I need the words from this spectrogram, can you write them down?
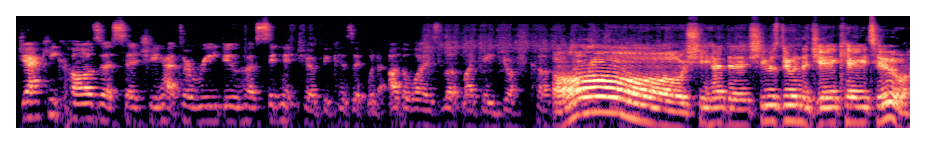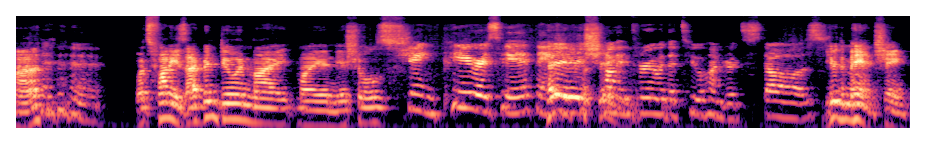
Jackie Kaza said she had to redo her signature because it would otherwise look like a Josh Kirk. Oh, she had to. She was doing the JK too, huh? What's funny is I've been doing my my initials. Shane Peer is here. Thank Hey, you for Shane. coming through with the 200 stars. You're the man, Shane.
